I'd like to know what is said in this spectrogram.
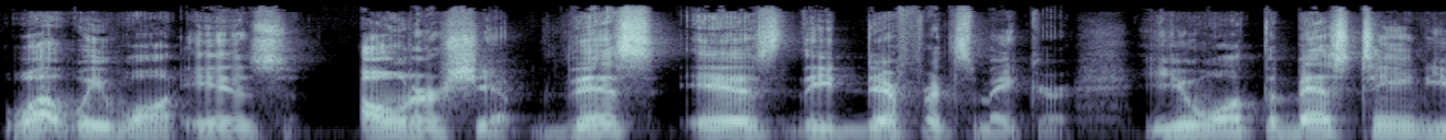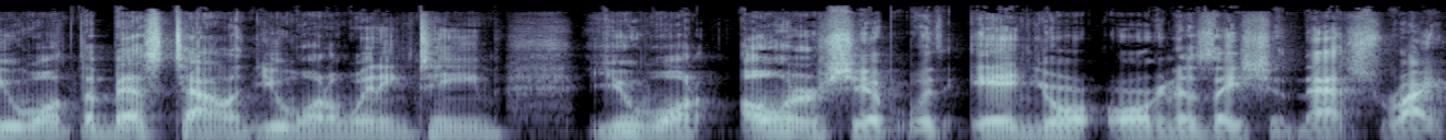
What we want is ownership. This is the difference maker. You want the best team, you want the best talent, you want a winning team, you want ownership within your organization. That's right.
